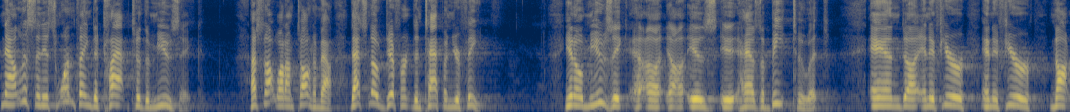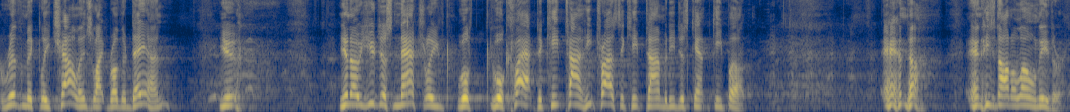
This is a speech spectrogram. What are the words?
now listen, it's one thing to clap to the music. That's not what I'm talking about. That's no different than tapping your feet. You know, music uh, uh, is it has a beat to it, and uh, and if you're and if you're not rhythmically challenged like Brother Dan, you. You know, you just naturally will, will clap to keep time. He tries to keep time, but he just can't keep up. And, uh, and he's not alone either.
